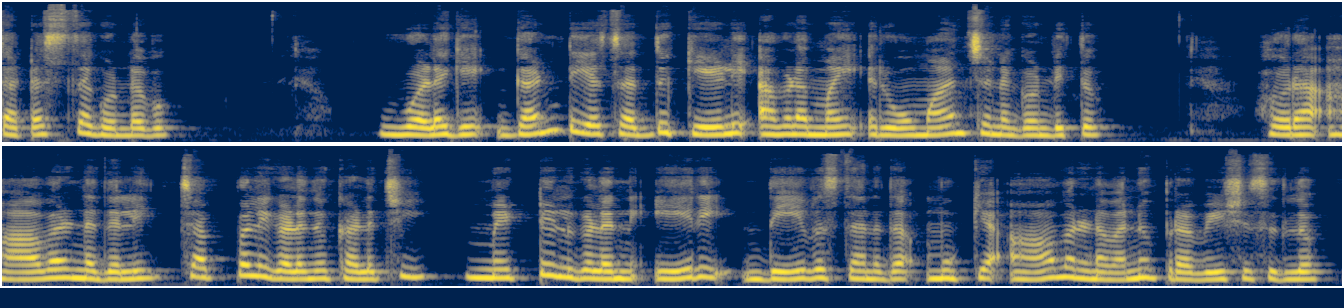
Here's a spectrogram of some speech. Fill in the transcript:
ತಟಸ್ಥಗೊಂಡವು. ಒಳಗೆ ಗಂಟೆಯ ಸದ್ದು ಕೇಳಿ ಅವಳ ಮೈ ರೋಮಾಂಚನಗೊಂಡಿತು. ಹೊರ ಆವರಣದಲ್ಲಿ ಚಪ್ಪಲಿಗಳನ್ನು ಕಳಚಿ ಮೆಟ್ಟಿಲುಗಳನ್ನು ಏರಿ ದೇವಸ್ಥಾನದ ಮುಖ್ಯ ಆವರಣವನ್ನು ಪ್ರವೇಶಿಸಿದ್ಲು.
